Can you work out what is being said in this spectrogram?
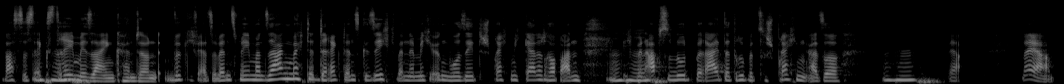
was das Mhm. Extreme sein könnte. Und wirklich, also wenn es mir jemand sagen möchte, direkt ins Gesicht, wenn ihr mich irgendwo seht, sprecht mich gerne drauf an. Ich bin Mhm. absolut bereit, darüber zu sprechen. Also, Mhm. naja.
